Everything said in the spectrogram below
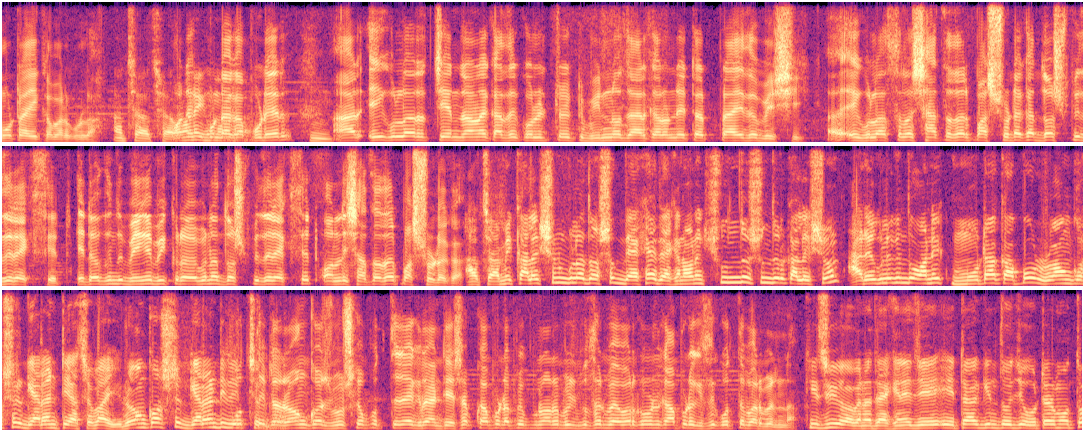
মোটা এই কাভারগুলা আচ্ছা আচ্ছা অনেক মোটা। কাপড়ের। আর এইগুলার চেন রানার কাজের কোয়ালিটিটা একটু ভিন্ন যার কারণে এটার প্রাইসও বেশি। এগুলো আসলে সাত হাজার পাঁচশো টাকা দশ পিসের এক সেট এটাও কিন্তু ভেঙে বিক্রয় হবে না দশ পিসের এক সেট অনলি সাত হাজার পাঁচশো টাকা। আচ্ছা আমি কালেকশনগুলো দর্শক দেখায় দেখেন অনেক সুন্দর সুন্দর কালেকশন আর এগুলো কিন্তু অনেক মোটা কাপড় রং কষের গ্যারান্টি আছে ভাই। রং কষের গ্যারান্টি দিচ্ছে প্রত্যেকটা রং কস বসকা প্রত্যেকটা গ্যারান্টি এসব কাপড় আপনি পনেরো বিশ বছর ব্যবহার করবেন কাপড়ে কিছু করতে পারবেন না। কিছুই হবে না। দেখেন যে এটা কিন্তু যে ওটার মতো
